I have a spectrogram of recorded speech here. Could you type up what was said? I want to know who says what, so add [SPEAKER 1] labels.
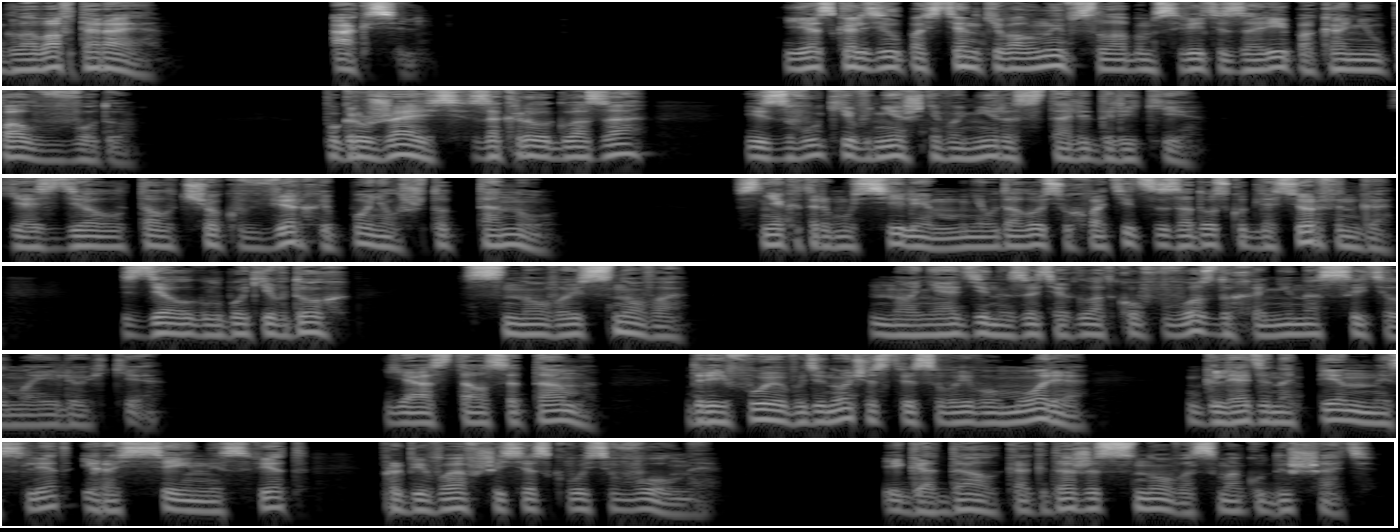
[SPEAKER 1] Глава вторая. Аксель. Я скользил по стенке волны в слабом свете зари, пока не упал в воду. Погружаясь, закрыл глаза, и звуки внешнего мира стали далеки. Я сделал толчок вверх и понял, что тону. С некоторым усилием мне удалось ухватиться за доску для серфинга, сделал глубокий вдох, снова и снова. Но ни один из этих глотков воздуха не насытил мои легкие. Я остался там, дрейфуя в одиночестве своего моря, глядя на пенный след и рассеянный свет, пробивавшийся сквозь волны, и гадал, когда же снова смогу дышать.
